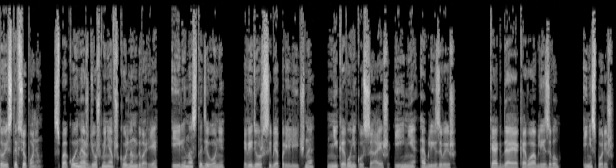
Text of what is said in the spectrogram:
То есть ты все понял. Спокойно ждешь меня в школьном дворе или на стадионе, ведешь себя прилично, никого не кусаешь и не облизываешь. Когда я кого облизывал? И не споришь.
